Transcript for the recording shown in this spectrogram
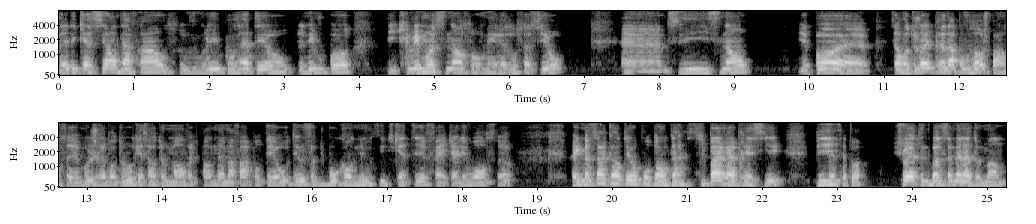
avez des questions de la France, vous voulez poser à Théo, gênez-vous pas. Écrivez-moi sinon sur mes réseaux sociaux. Euh, si, sinon, il n'y a pas. Euh, on va toujours être présent pour vous autres, je pense. Euh, moi, je réponds toujours aux questions à tout le monde. je pense même affaire pour Théo. Théo, il fait du beau contenu aussi éducatif. Fait allez voir ça. merci encore, Théo, pour ton temps. Super apprécié. merci à toi. Je souhaite une bonne semaine à tout le monde.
